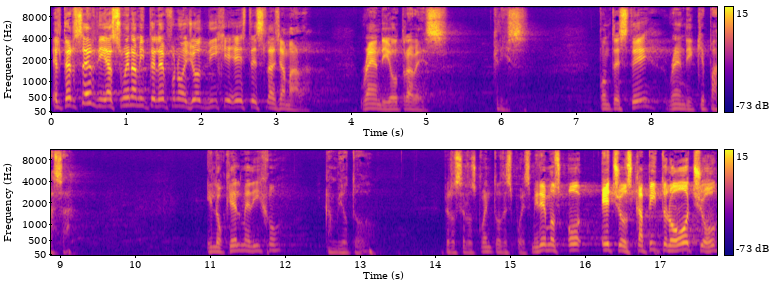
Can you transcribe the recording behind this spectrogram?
El tercer día suena mi teléfono y yo dije, esta es la llamada. Randy otra vez. Chris. Contesté, Randy, ¿qué pasa? Y lo que él me dijo cambió todo. Pero se los cuento después. Miremos Hechos capítulo 8.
